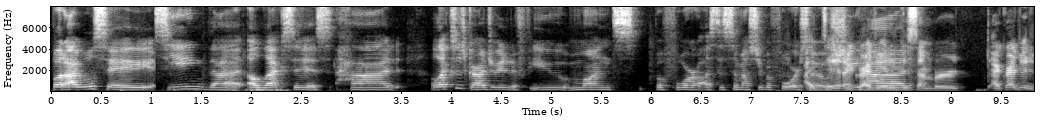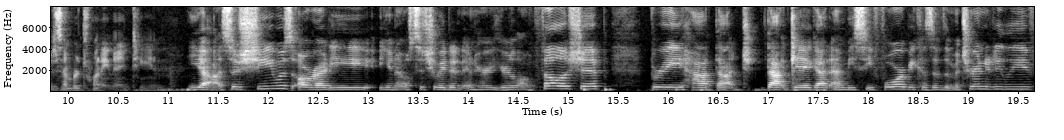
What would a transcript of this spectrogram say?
but i will say seeing that alexis had alexis graduated a few months before us the semester before so i did. I graduated had- december i graduated december 2019 yeah so she was already you know situated in her year-long fellowship. Bree had that that gig at NBC4 because of the maternity leave.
